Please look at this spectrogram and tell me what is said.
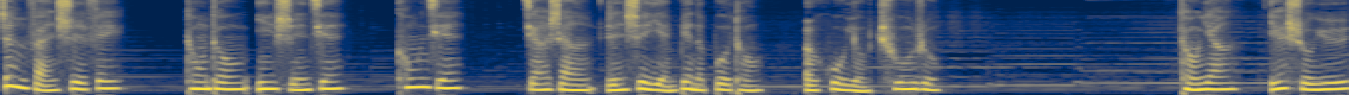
正反是非，通通因时间、空间加上人事演变的不同而互有出入。同样也属于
